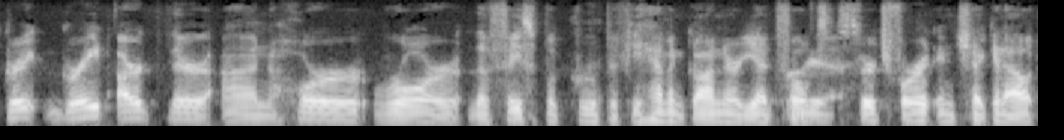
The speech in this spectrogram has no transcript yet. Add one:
Great, great art there on Horror Roar, the Facebook group. If you haven't gone there yet, folks, yeah. search for it and check it out.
